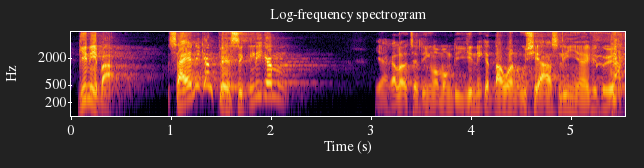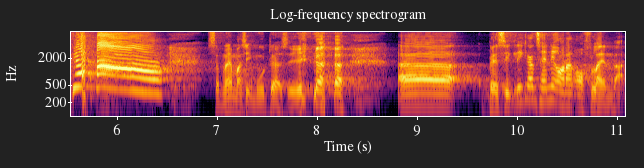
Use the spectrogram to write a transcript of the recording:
Gini Pak, saya ini kan basically kan, ya kalau jadi ngomong di gini ketahuan usia aslinya gitu ya. Sebenarnya masih muda sih. Eh, basically kan saya ini orang offline Pak,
